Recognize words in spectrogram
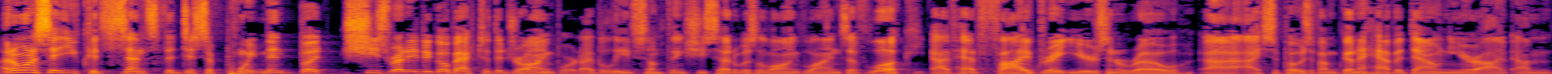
I don't want to say you could sense the disappointment, but she's ready to go back to the drawing board. I believe something she said was along the lines of, Look, I've had five great years in a row. Uh, I suppose if I'm going to have a down year, I, am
